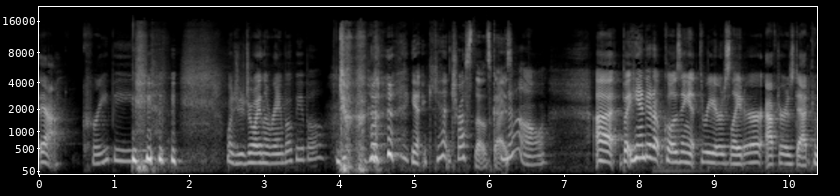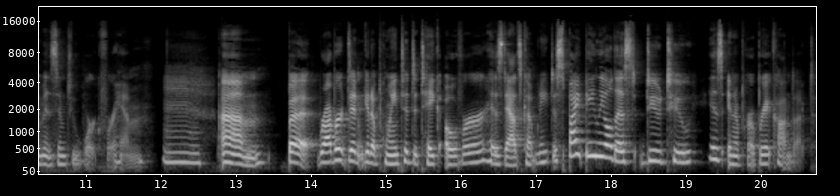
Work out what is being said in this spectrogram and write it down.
Yeah, creepy. Would you join the Rainbow People? Yeah, you can't trust those guys. No. Uh, but he ended up closing it three years later after his dad convinced him to work for him. Mm. Um, but Robert didn't get appointed to take over his dad's company despite being the oldest due to his inappropriate conduct.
